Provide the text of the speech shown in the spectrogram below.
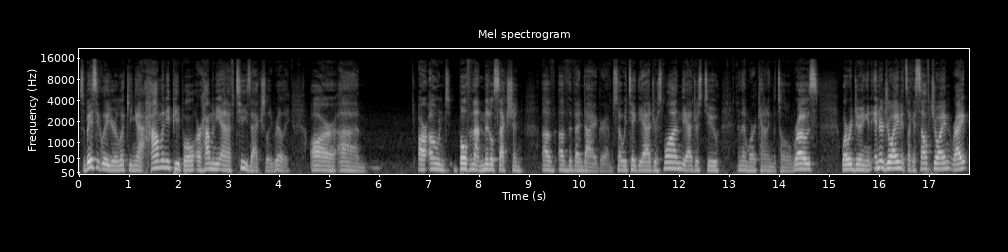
So basically, you're looking at how many people or how many NFTs actually really are um, are owned both in that middle section of, of the Venn diagram. So we take the address one, the address two, and then we're counting the total rows. Where we're doing an inner join, it's like a self join, right?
